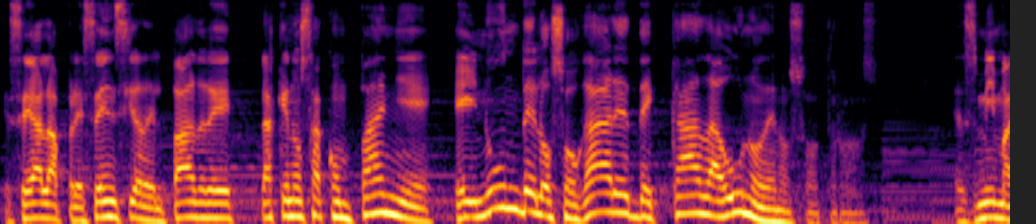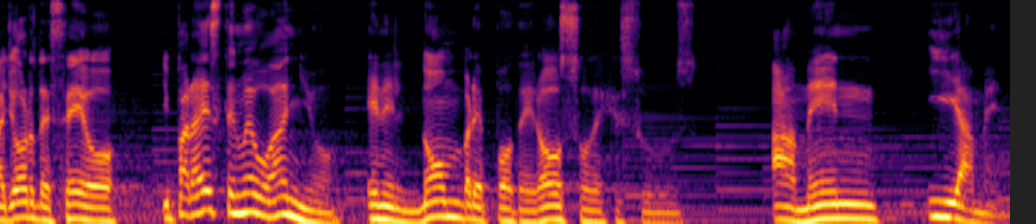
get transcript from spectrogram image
Que sea la presencia del Padre la que nos acompañe e inunde los hogares de cada uno de nosotros. Es mi mayor deseo y para este nuevo año, en el nombre poderoso de Jesús. Amén y amén.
